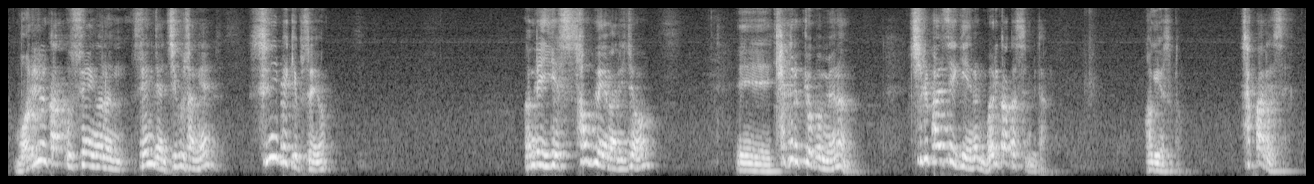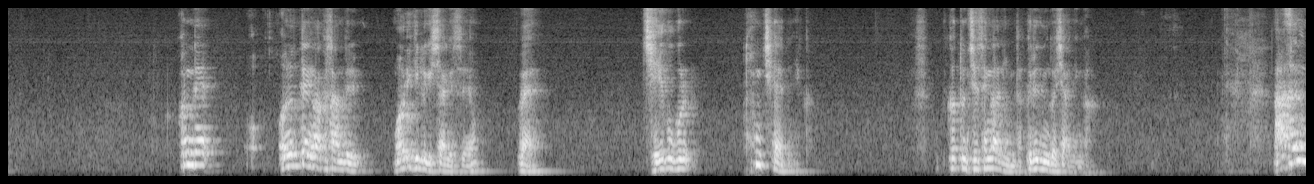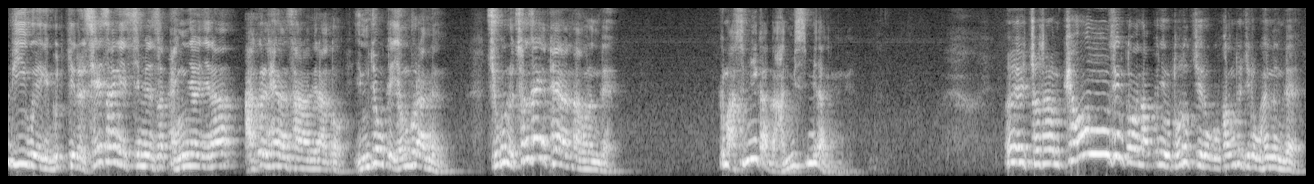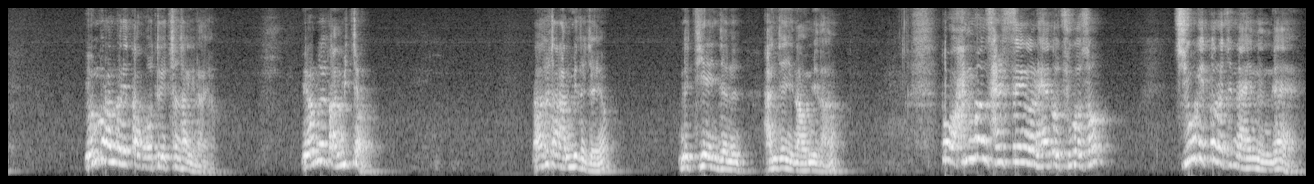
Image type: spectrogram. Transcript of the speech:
머리를 깎고 수행하는 수행자는 지구상에 스님밖에 없어요. 근데 이게 서구에 말이죠. 이 캐드릭교 보면은 7, 8세기에는 머리 깎았습니다. 거기에서도. 삭발했어요. 근데 어, 느 때인가 그 사람들이 머리 기르기 시작했어요. 왜? 제국을 통치해야 되니까. 그것도 제 생각입니다. 그러는 것이 아닌가. 나선 비구에게 묻기를 세상에 있으면서 백년이나 악을 행한 사람이라도 임종 때 연불하면 죽은 후 천상에 태어난다고 하는데 그 맞습니까? 나안 믿습니다. 그런 거예요. 저 사람 평생 동안 나쁜 일로 도둑 지르고 강도 지르고 했는데 연불 한 번 했다고 어떻게 천상이 나요? 여러분들도 안 믿죠? 나도 잘안 믿어져요. 근데 뒤에 이제는 반전이 나옵니다. 또 한 번 살생을 해도 죽어서 지옥에 떨어진다 했는데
